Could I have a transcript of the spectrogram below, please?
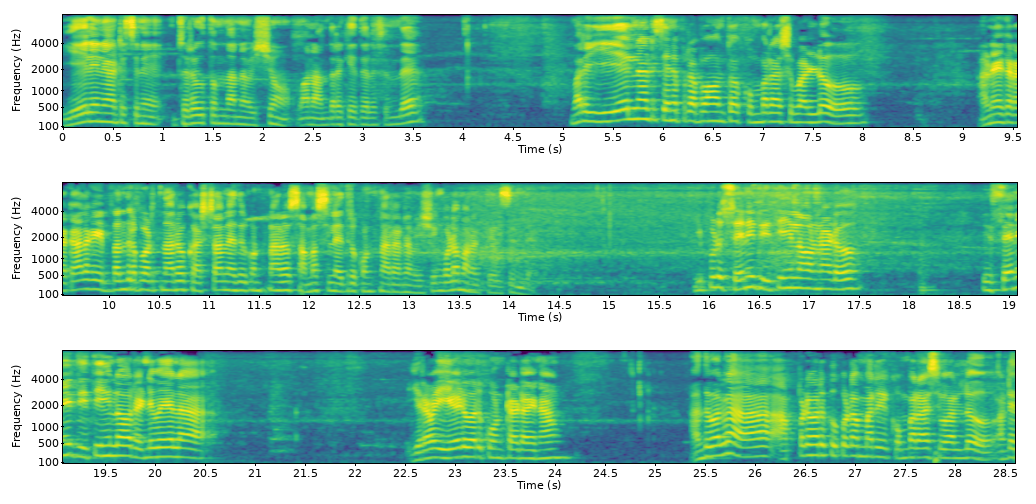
ఏలినాటి శని జరుగుతుందన్న విషయం మన అందరికీ తెలిసిందే. మరి ఏలినాటి శని ప్రభావంతో కుంభరాశి వాళ్ళు అనేక రకాలుగా ఇబ్బందులు పడుతున్నారు కష్టాలను ఎదుర్కొంటున్నారు సమస్యలను ఎదుర్కొంటున్నారు అన్న విషయం కూడా మనకు తెలిసిందే. ఇప్పుడు శని ద్వితీయంలో ఉన్నాడు. ఈ శని ద్వితీయంలో రెండు వేల ఇరవై ఏడు వరకు ఉంటాడు ఆయన. అందువల్ల అప్పటి వరకు కూడా మరి కుంభరాశి వాళ్ళు అంటే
